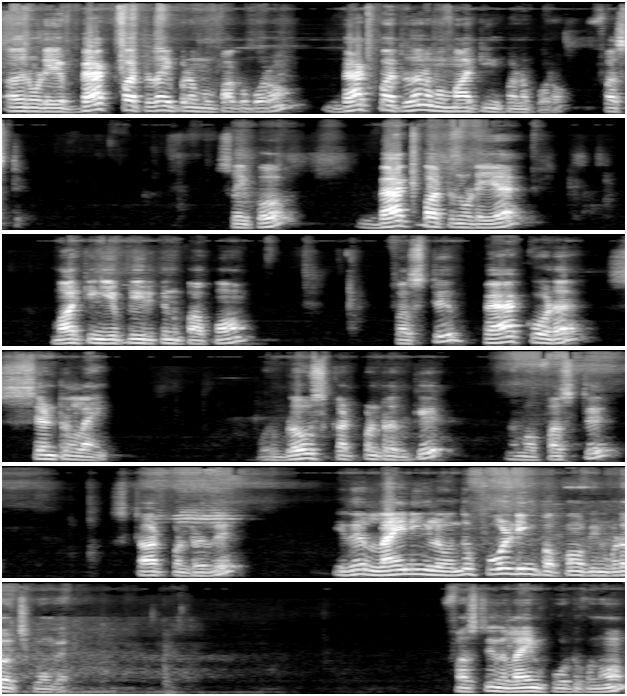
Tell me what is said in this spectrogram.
அதனுடைய பேக் பார்ட்டு தான் இப்போ நம்ம பார்க்க போகிறோம் பேக் பார்ட்டு தான் நம்ம மார்க்கிங் பண்ண போகிறோம் ஃபஸ்ட்டு ஸோ இப்போது பேக் பார்ட்டினுடைய மார்க்கிங் எப்படி இருக்குன்னு பார்ப்போம். ஃபஸ்ட்டு பேக்கோட சென்ட்ரல் லைன் ஒரு ப்ளவுஸ் கட் பண்ணுறதுக்கு நம்ம ஃபஸ்ட்டு ஸ்டார்ட் பண்ணுறது இது லைனிங்கில் வந்து ஃபோல்டிங் பக்கம் அப்படின்னு கூட வச்சுக்கோங்க. ஃபஸ்ட்டு இந்த லைன் போட்டுக்கணும்.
